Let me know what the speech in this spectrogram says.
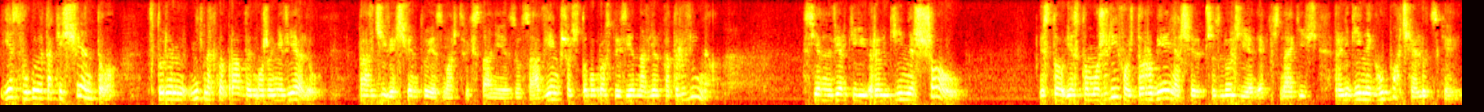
jest w ogóle takie święto, w którym nikt tak naprawdę, może niewielu, prawdziwie świętuje zmartwychwstanie Jezusa, a większość to po prostu jest jedna wielka drwina jest jeden wielki religijny show. Jest to, jest to możliwość dorobienia się przez ludzi jakiś, na jakiejś religijnej głupocie ludzkiej.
